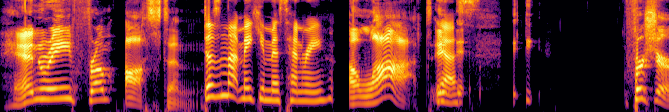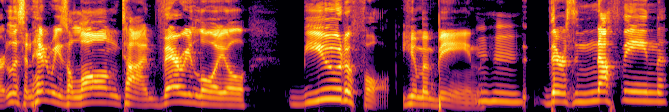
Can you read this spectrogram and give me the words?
Henry from Austin. Doesn't that make you miss Henry? A lot. It- Yes. for sure. Listen, Henry's a long time, very loyal, beautiful human being. hmm There's nothing.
